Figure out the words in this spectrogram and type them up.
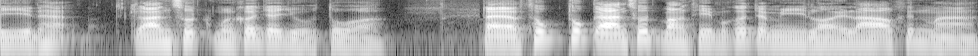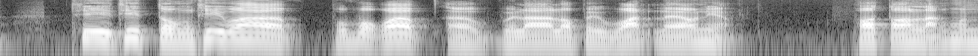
ดีนะฮะการซุดมันก็จะอยู่ตัว แต่ทุกทุกการซุดบางทีมันก็จะมีรอยร้าวขึ้นมา ที่ที่ตรงที่ว่าผมบอกว่าเเวลาเราไปวัดแล้วเนี่ย พอตอนหลังมัน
